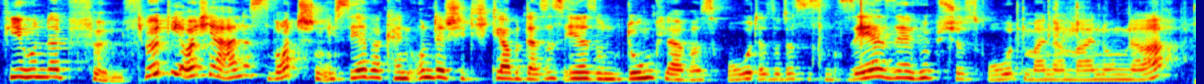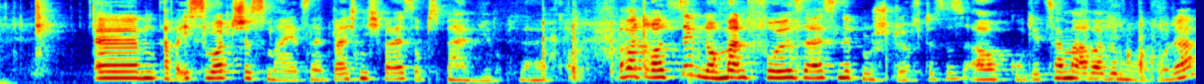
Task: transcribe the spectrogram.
405. Ich würde die euch ja alles swatchen. Ich sehe aber keinen Unterschied. Ich glaube, das ist eher so ein dunkleres Rot. Also das ist ein sehr, sehr hübsches Rot, meiner Meinung nach. Ähm, aber ich swatche es mal jetzt nicht, weil ich nicht weiß, ob es bei mir bleibt. Aber trotzdem nochmal ein Full-Size Lippenstift. Das ist auch gut. Jetzt haben wir aber genug, oder?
